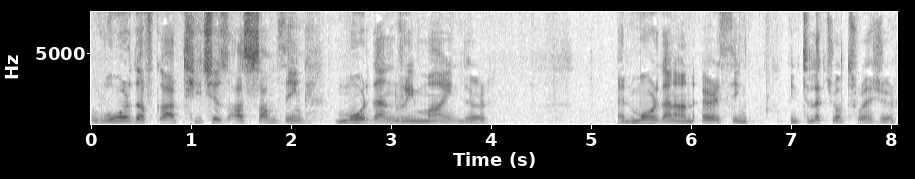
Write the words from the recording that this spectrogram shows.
word of god teaches us something more than reminder and more than unearthing intellectual treasure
